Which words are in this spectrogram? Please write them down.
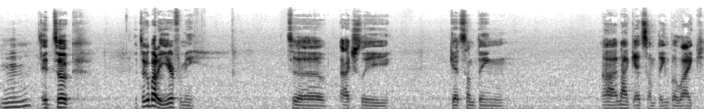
hmm It took it took about a year for me to actually get something. Uh, not get something, but like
